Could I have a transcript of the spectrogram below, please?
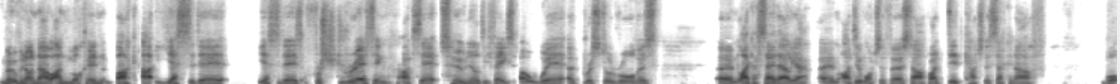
Moving on now and looking back at yesterday, yesterday's frustrating, I'd say, 2 0 defeat away at Bristol Rovers. Um, like I said earlier, um, I didn't watch the first half, but I did catch the second half. But,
